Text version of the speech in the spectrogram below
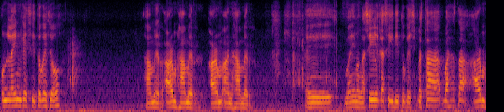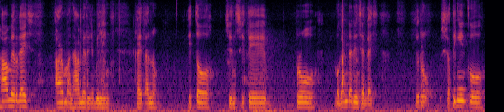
online guys. Ito guys oh. Hammer, arm hammer, arm and hammer. Eh, may mga sale kasi dito guys. Basta, basta arm hammer guys. Arm and hammer nyo bilhin. Kahit ano. Ito, sensitive, pro. Maganda din siya guys. Pero sa tingin ko,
